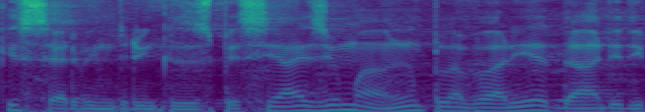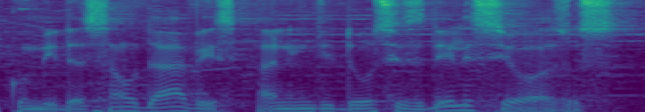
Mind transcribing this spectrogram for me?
que servem drinks especiais e uma ampla variedade de comidas saudáveis, além de doces deliciosos.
